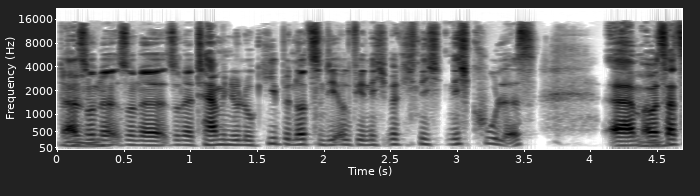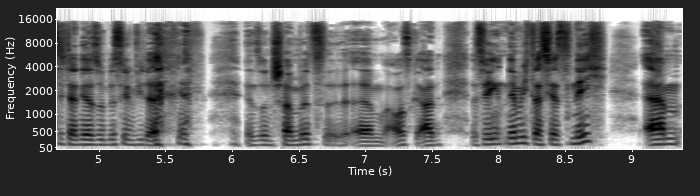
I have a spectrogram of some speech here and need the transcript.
da Mhm. so eine so eine so eine Terminologie benutzen, die irgendwie nicht wirklich nicht nicht cool ist. Ähm, Mhm. Aber es hat sich dann ja so ein bisschen wieder in so ein Scharmützel ähm, ausgeartet. Deswegen nehme ich das jetzt nicht. Ähm,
